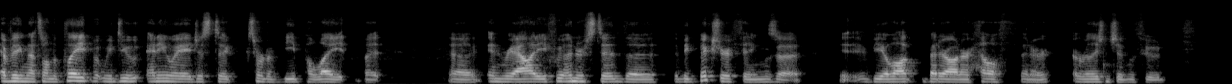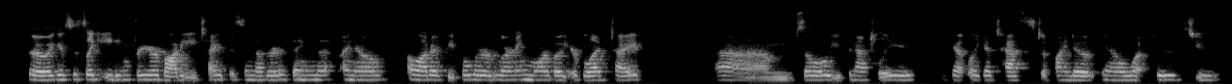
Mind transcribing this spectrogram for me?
everything that's on the plate, but we do anyway just to sort of be polite. But uh, in reality, if we understood the the big picture of things, uh, it'd be a lot better on our health and our, our relationship with food. So I guess it's like eating for your body type is another thing that I know a lot of people are learning more about your blood type. Um, so you can actually get like a test to find out, you know, what foods you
